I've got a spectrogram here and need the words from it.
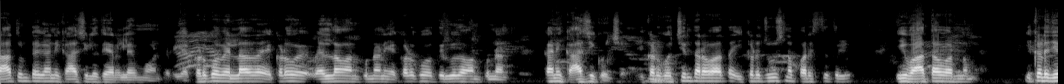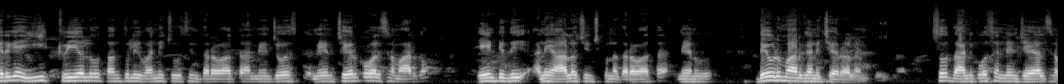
రాతుంటే గానీ కాశీలో తీరలేము అంటారు. ఎక్కడికో వెళ్ళా ఎక్కడో వెళ్దాం అనుకున్నాను ఎక్కడికో తిరుగుదాం అనుకున్నాను కానీ కాశీకి వచ్చాను. ఇక్కడికి వచ్చిన తర్వాత ఇక్కడ చూసిన పరిస్థితులు ఈ వాతావరణం ఇక్కడ జరిగే ఈ క్రియలు తంతులు ఇవన్నీ చూసిన తర్వాత నేను చూ నేను చేరుకోవాల్సిన మార్గం ఏంటిది అని ఆలోచించుకున్న తర్వాత నేను దేవుడి మార్గాన్ని చేరాలనుకుంటున్నాను. సో దానికోసం నేను చేయాల్సిన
